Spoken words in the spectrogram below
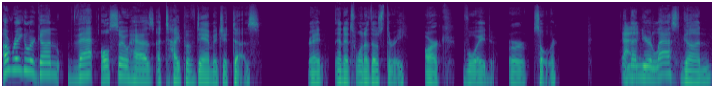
a regular gun that also has a type of damage it does. Right? And it's one of those three arc, void, or solar. Got and then it. your last gun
